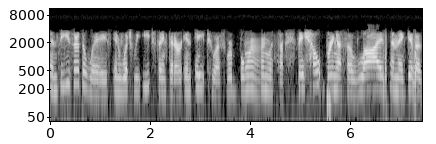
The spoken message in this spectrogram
And these are the ways in which we each think that are innate to us. We're born with them. They help bring us alive and they give us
